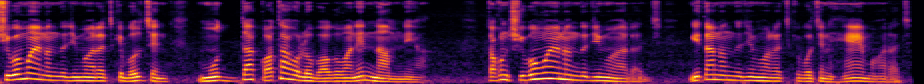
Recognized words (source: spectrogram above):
শিবময়ানন্দজি মহারাজকে বলছেন মোদ্দা কথা হলো ভগবানের নাম নেয়া। তখন শিবময়ানন্দজি মহারাজ গীতানন্দজি মহারাজকে বলছেন হ্যাঁ মহারাজ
